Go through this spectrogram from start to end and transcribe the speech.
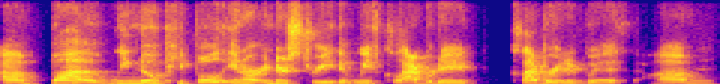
uh, but we know people in our industry that we've collaborated collaborated with. Um,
